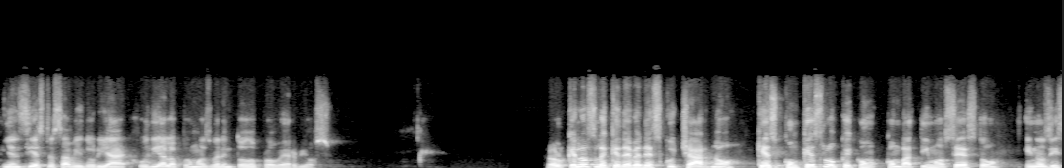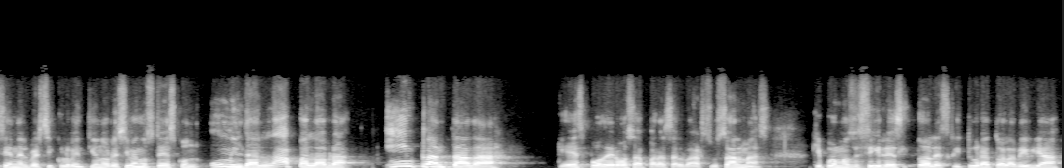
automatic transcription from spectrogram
Y en sí esto es sabiduría judía, lo podemos ver en todo Proverbios. Pero ¿qué es lo que debe de escuchar, no? ¿Qué es, ¿Con qué es lo que combatimos esto? Y nos dice en el versículo 21, reciban ustedes con humildad la palabra implantada que es poderosa para salvar sus almas. Aquí podemos decir es toda la escritura, toda la Biblia,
